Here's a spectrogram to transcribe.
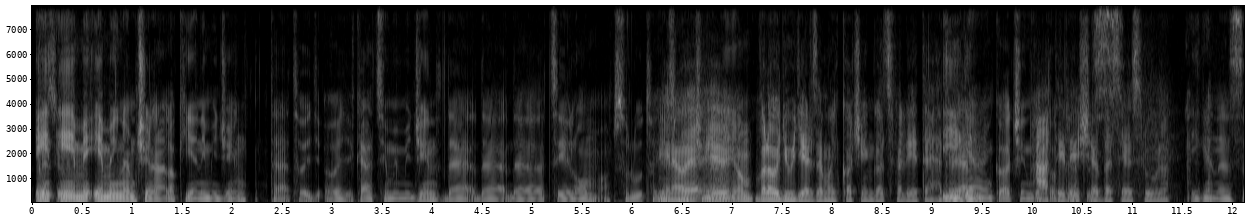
én, én, én, még nem csinálok ilyen imaging, tehát hogy, hogy calcium imaging, de, de, de célom abszolút, hogy Igen, ezt megcsináljam. Valahogy úgy érzem, hogy kacsingatsz felé, tehát Igen, kacsingatok. Átéléssel ez, beszélsz róla. Igen, ez,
